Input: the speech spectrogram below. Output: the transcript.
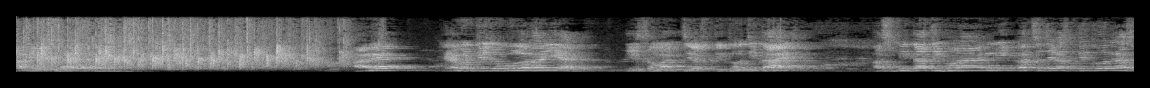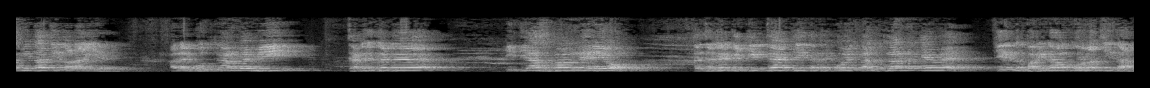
આ દેશને આવ્યા અને એવી ચીજો કો લડાઈ હે એ સમાજ જે અસ્તિત્વ જીતાય અસ્મિતાથી પણ એમની કચ્છ જે અસ્તિત્વ ને અસ્મિતાથી લડાઈ હે અને ભૂતકાળ મેં ભી જડે જડે ઇતિહાસ પર લેરીઓ તો જડે ટિકિટ જાય થી તને કોઈ કલ્પના ન કહેવાય કે એને પરિણામ કો રચીતા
